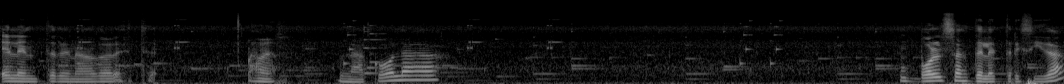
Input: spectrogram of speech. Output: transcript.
El entrenador este. A ver. La cola... bolsas de electricidad.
